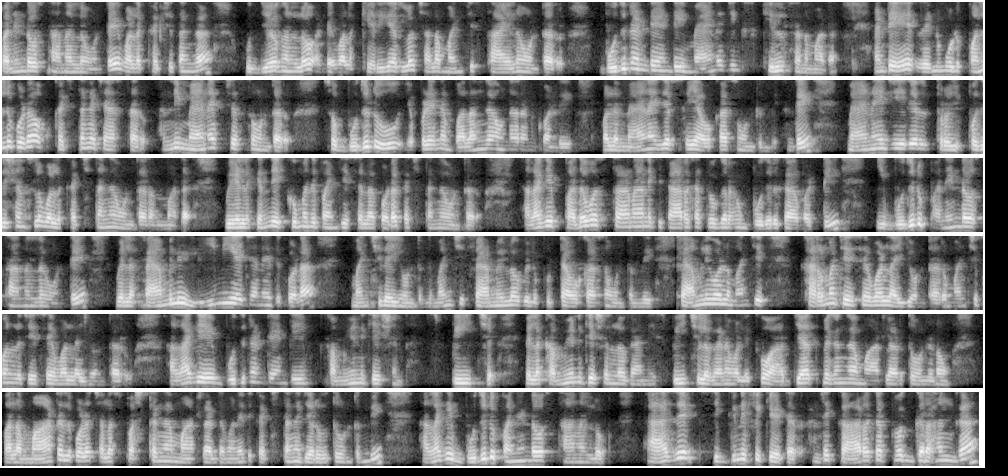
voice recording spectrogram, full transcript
పన్నెండవ స్థానంలో ఉంటే వాళ్ళకి ఖచ్చితంగా ఉద్యోగంలో అంటే వాళ్ళ కెరియర్లో చాలా మంచి స్థాయిలో ఉంటారు. బుధుడు అంటే ఏంటి? మేనేజింగ్ స్కిల్స్ అన్నమాట. అంటే రెండు మూడు పనులు కూడా ఖచ్చితంగా చేస్తారు. అన్ని మేనేజ్ చేస్తూ ఉంటారు. సో బుధుడు ఎప్పుడైనా బలంగా ఉన్నారనుకోండి వాళ్ళు మేనేజర్స్ అయ్యే అవకాశం ఉంటుంది. అంటే మేనేజీరియల్ పొజిషన్స్లో వాళ్ళు ఖచ్చితంగా ఉంటారనమాట వీళ్ళ కింద ఎక్కువ మంది పనిచేసేలా కూడా ఖచ్చితంగా ఉంటారు. అలాగే పదవ స్థానానికి కారకత్వ గ్రహం బుధుడు కాబట్టి ఈ బుధుడు పన్నెండవ స్థానంలో ఉంటే వీళ్ళ ఫ్యామిలీ లీనియేజ్ అనేది కూడా మంచిదై ఉంటుంది. మంచి ఫ్యామిలీలో వీళ్ళు పుట్టే అవకాశం ఉంటుంది. ఫ్యామిలీ వాళ్ళు మంచి కర్మ చేసేవాళ్ళు అయ్యి ఉంటారు. మంచి పనులు చేసేవాళ్ళు అయ్యి ఉంటారు. అలాగే బుధుడు అంటే ఏంటి? కమ్యూనికేషన్ స్పీచ్ వీళ్ళ కమ్యూనికేషన్లో కానీ స్పీచ్లో కానీ వాళ్ళు ఎక్కువ ఆధ్యాత్మికంగా మాట్లాడుతూ ఉండడం వాళ్ళ మాటలు కూడా చాలా స్పష్టంగా మాట్లాడడం అనేది ఖచ్చితంగా జరుగుతూ ఉంటుంది. అలాగే బుధుడు పన్నెండవ స్థానంలో యాజ్ ఏ సిగ్నిఫికేటర్ అంటే కారకత్వ గ్రహంగా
